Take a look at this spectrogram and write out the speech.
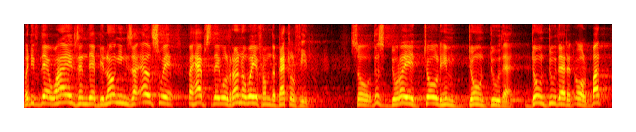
But if their wives and their belongings are elsewhere, perhaps they will run away from the battlefield. So this Durayd told him, don't do that. Don't do that at all. But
